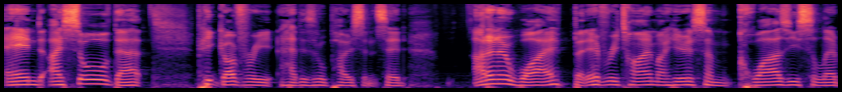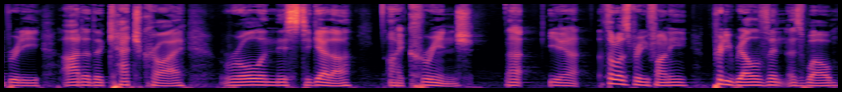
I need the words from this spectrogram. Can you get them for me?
And I saw that Pete Godfrey had this little post and it said, I don't know why, but every time I hear some quasi celebrity utter the catch cry, we're all in this together, I cringe. Uh, yeah, I thought it was pretty funny, pretty relevant as well.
